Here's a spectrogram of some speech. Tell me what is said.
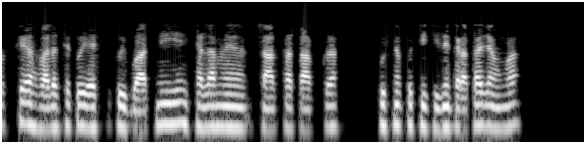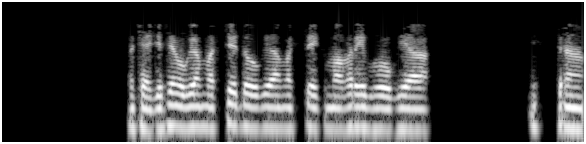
اس کے حوالے سے کوئی ایسی کوئی بات نہیں ہے۔ انشاءاللہ میں ساتھ ساتھ آپ کا کچھ نہ کچھ چیزیں کراتا جاؤں گا۔ اچھا جیسے ہو گیا مسجد، ہو گیا مشرق مغرب، ہو گیا اس طرح۔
